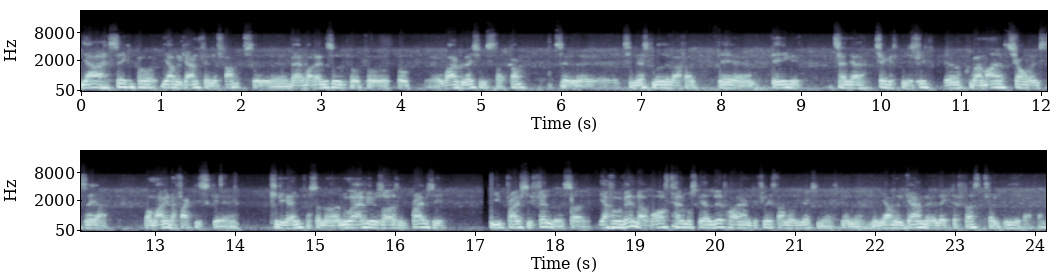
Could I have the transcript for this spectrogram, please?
jeg er sikker på, at jeg vil gerne finde frem til, øh, hvad, hvordan det ser ud på, på, på uh, til, øh, til næste møde i hvert fald. Det, det er ikke et tal, jeg tjekker specifikt. Det kunne være meget sjovt at interessere, hvor mange der faktisk øh, klikker ind på sådan noget. Nu er vi jo så også en privacy i privacy-feltet, så jeg forventer, at vores tal måske er lidt højere end de fleste andre virksomheder, men, men jeg vil gerne lægge det første tal ud i hvert fald.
